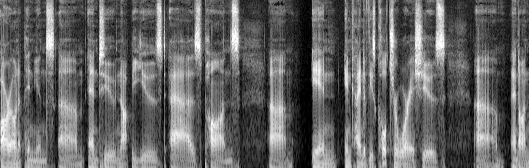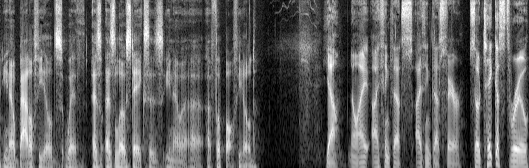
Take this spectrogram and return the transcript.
our own opinions um, and to not be used as pawns um, in in kind of these culture war issues um, and on you know battlefields with as as low stakes as you know a, a football field. Yeah, no, I, I think that's I think that's fair. So take us through,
